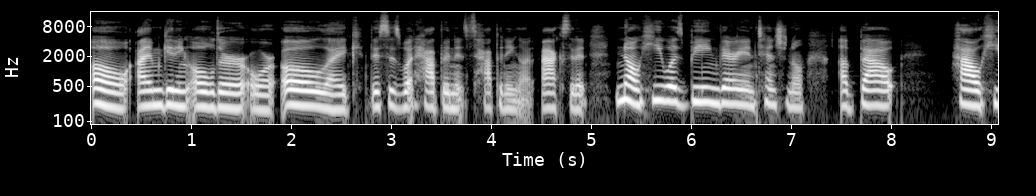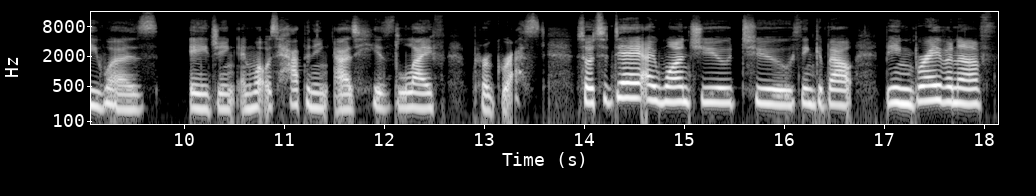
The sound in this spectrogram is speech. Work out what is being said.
oh, I'm getting older or oh, like this is what happened, it's happening on accident. No, he was being very intentional about how he was aging and what was happening as his life progressed. So today I want you to think about being brave enough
